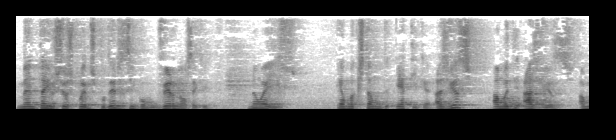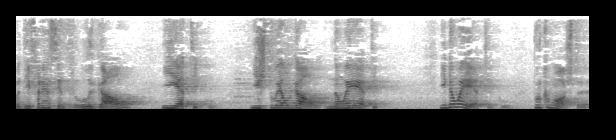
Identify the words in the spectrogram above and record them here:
mantém os seus plenos poderes, assim como o Governo, não sei o quê. Não é isso. É uma questão de ética. Às vezes, há uma, às vezes, há uma diferença entre legal e ético. Isto é legal, não é ético. E não é ético porque mostra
